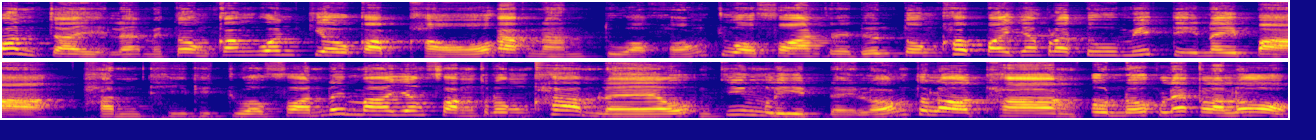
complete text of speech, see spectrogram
มั่นใจ และไม่ต้องกังวลเกี่ยวกับเขา จากนั้นตัวของจัวฟานก็ได้เดินตรงเข้าไปยังประตูมิติในป่า ทันทีที่จัวฟานได้มายังฝั่งตรงข้ามแล้วแล้วจิ้งหรีดได้ร้องตลอดทางต้นนกและกระรอก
